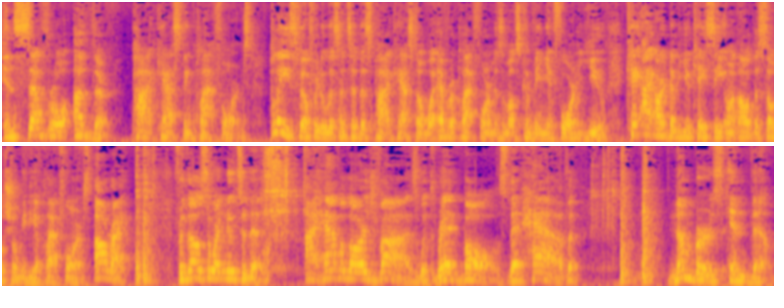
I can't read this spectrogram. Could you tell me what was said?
and several other podcasting platforms. Please feel free to listen to this podcast on whatever platform is most convenient for you. KIRWKC on all the social media platforms. All right. For those who are new to this, I have a large vase with red balls that have numbers in them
